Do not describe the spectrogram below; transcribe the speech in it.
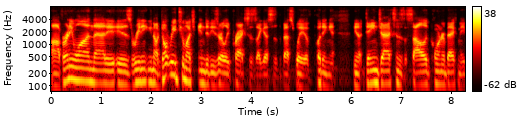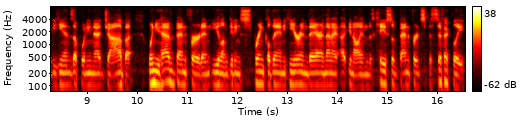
uh, for anyone that is reading, you know, don't read too much into these early practices, I guess is the best way of putting it. You know, Dane Jackson is a solid cornerback. Maybe he ends up winning that job, but when you have Benford and Elam getting sprinkled in here and there, and then I, you know, in the case of Benford specifically,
